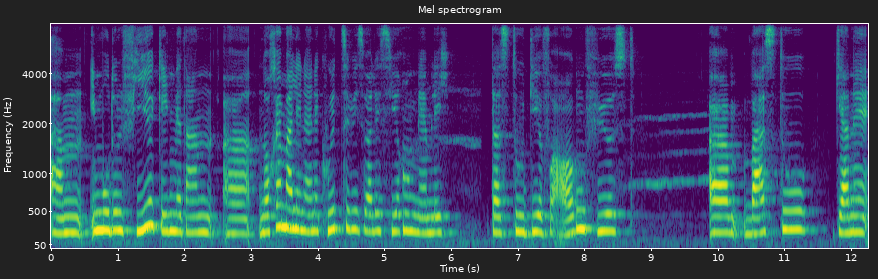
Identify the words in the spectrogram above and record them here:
Ähm, Im Modul 4 gehen wir dann äh, noch einmal in eine kurze Visualisierung, nämlich, dass du dir vor Augen führst, ähm, was du gerne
